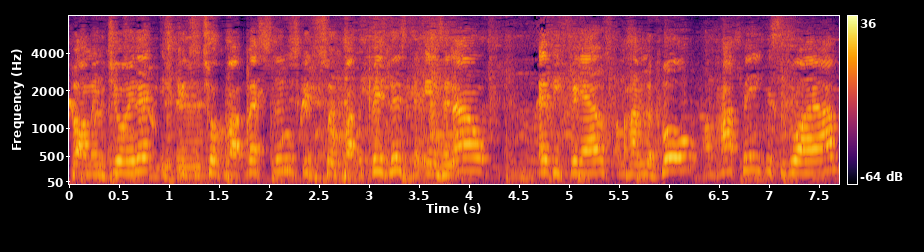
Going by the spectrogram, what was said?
but I'm enjoying it. It's good to talk about wrestling. It's good to talk about the business, the ins and out, everything else. I'm having a ball. I'm happy. This is who I am.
